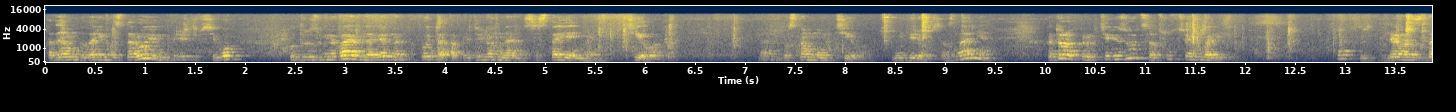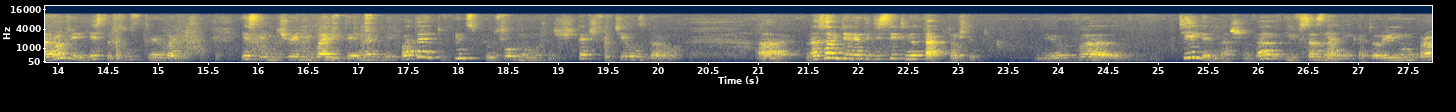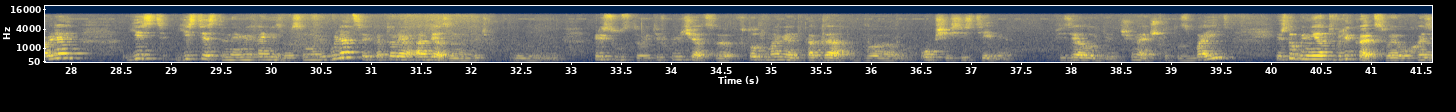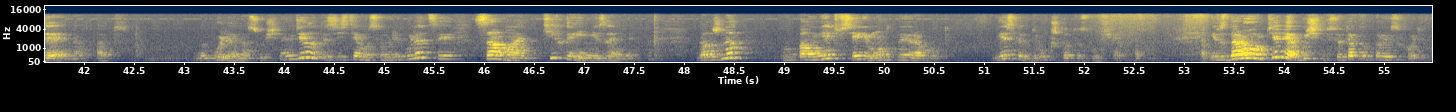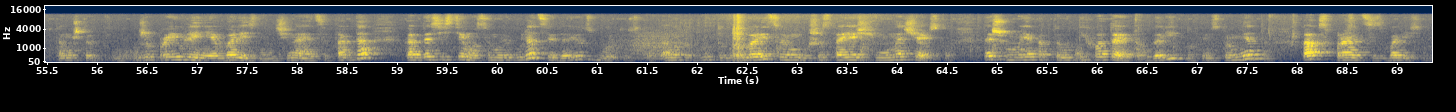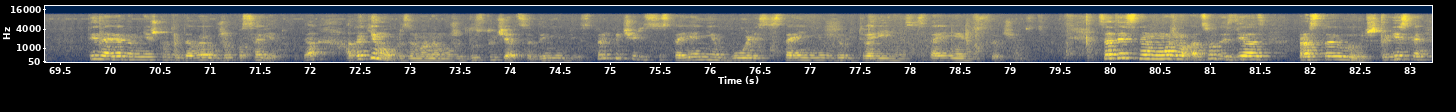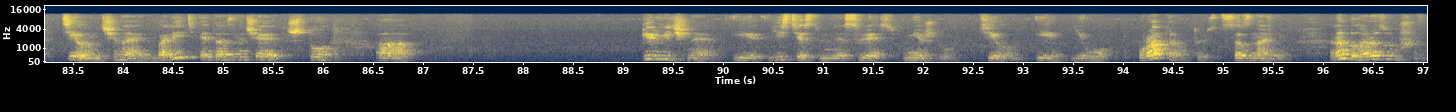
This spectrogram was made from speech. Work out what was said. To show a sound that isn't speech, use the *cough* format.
Когда мы говорим о здоровье, мы прежде всего подразумеваем, наверное, какое-то определенное состояние тела, да, в основном тела, не берем сознание, которое характеризуется отсутствием болезни. Да, для нас здоровье есть отсутствие болезни. Если ничего не болит и энергии хватает, то в принципе условно можно считать, что тело здорово. А, на самом деле это действительно так, потому что в теле нашем да, и в сознании, которое им управляет, есть естественные механизмы саморегуляции, которые обязаны быть, присутствовать и включаться в тот момент, когда в общей системе физиологии начинает что-то сбоить, и чтобы не отвлекать своего хозяина от более насущных дел, эта система саморегуляции сама тихо и незаметно должна выполнять все ремонтные работы, если вдруг что-то случается. И в здоровом теле обычно все так и происходит, потому что уже проявление болезни начинается тогда, когда система саморегуляции дает сбой, то есть она как будто бы говорит своему вышестоящему начальству, дальше у меня как-то вот не хватает алгоритмов, инструментов, как справиться с болезнью. Ты, наверное, мне что-то давай уже посоветуй. Да? А каким образом она может достучаться до небес? Только через состояние боли, состояние удовлетворения, состояние обесточенности. Соответственно, мы можем отсюда сделать простой вывод, что если тело начинает болеть, это означает, что а, первичная и естественная связь между телом и его куратором, то есть сознанием, она была разрушена.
